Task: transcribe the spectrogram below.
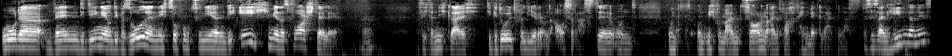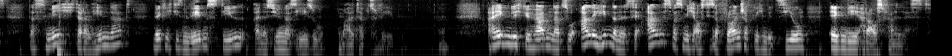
Oder wenn die Dinge und die Personen nicht so funktionieren, wie ich mir das vorstelle, ja, dass ich dann nicht gleich die Geduld verliere und ausraste und und, und mich von meinem Zorn einfach hinwegleiten lasse. Das ist ein Hindernis, das mich daran hindert, wirklich diesen Lebensstil eines Jüngers Jesu im Alltag zu leben. Eigentlich gehören dazu alle Hindernisse, alles, was mich aus dieser freundschaftlichen Beziehung irgendwie herausfallen lässt.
